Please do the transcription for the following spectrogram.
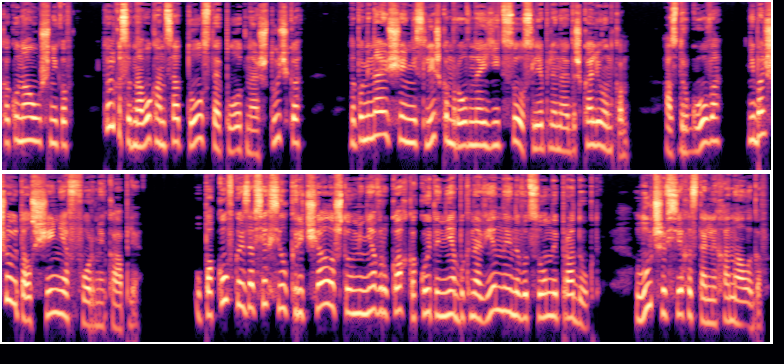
как у наушников, только с одного конца толстая плотная штучка, напоминающее не слишком ровное яйцо, слепленное дошкаленком, а с другого — небольшое утолщение в форме капли. Упаковка изо всех сил кричала, что у меня в руках какой-то необыкновенный инновационный продукт, лучше всех остальных аналогов.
